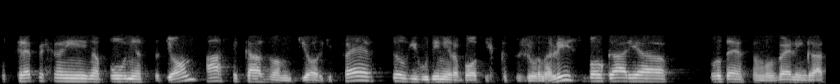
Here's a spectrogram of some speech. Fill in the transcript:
Подкрепяха ни на полния стадион. Аз се казвам Георги Пев. Дълги години работих като журналист в България. Роден съм в Велинград,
